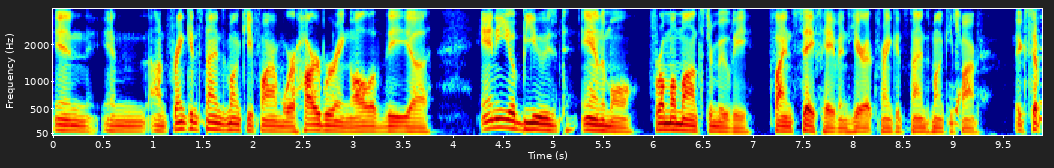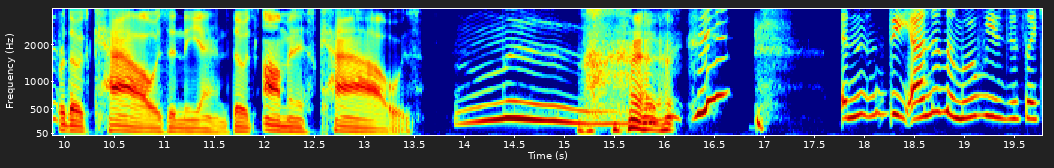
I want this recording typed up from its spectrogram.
In in on Frankenstein's Monkey Farm, we're harboring all of the uh, any abused animal from a monster movie finds safe haven here at Frankenstein's Monkey Yep. Farm, except for those cows in the end, those ominous cows. Moo. and the end of the movie is just like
